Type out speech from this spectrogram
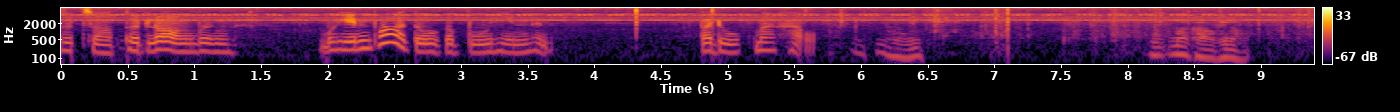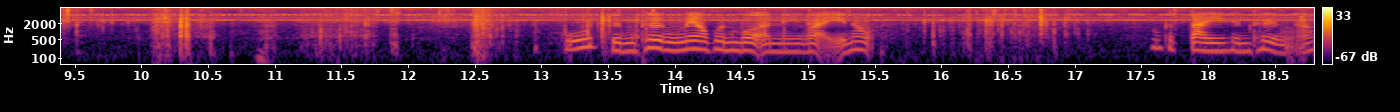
ทดสอบทดลองเบิ่งบ่เห็นพ่อโตกระปูหินหั่นปลาดุกมาเขาโอ้ยลุกมาเขาพี่น้องพูดขึ้นเทิงแนวเพิ่นบ่อันนี้ไหวเนาะมันก็ไตขึ้นเทิงเอ้า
